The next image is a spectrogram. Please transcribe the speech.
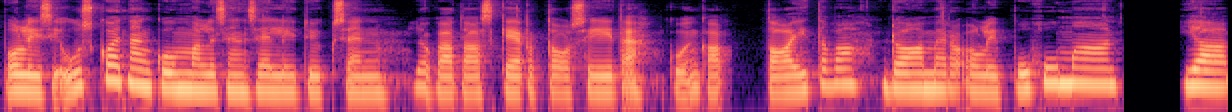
Poliisi uskoi tämän kummallisen selityksen, joka taas kertoo siitä, kuinka taitava Dahmer oli puhumaan ja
